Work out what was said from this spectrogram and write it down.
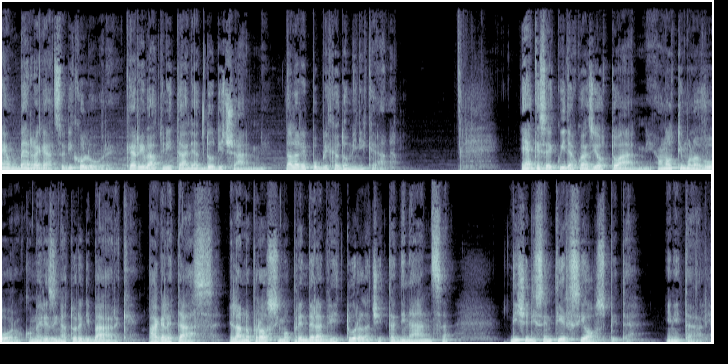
è un bel ragazzo di colore che è arrivato in Italia a 12 anni dalla Repubblica Dominicana. E anche se è qui da quasi 8 anni, ha un ottimo lavoro come resinatore di barche, paga le tasse e l'anno prossimo prenderà addirittura la cittadinanza, dice di sentirsi ospite in Italia.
